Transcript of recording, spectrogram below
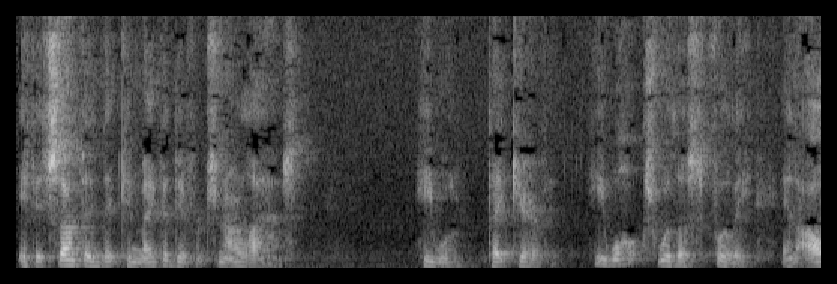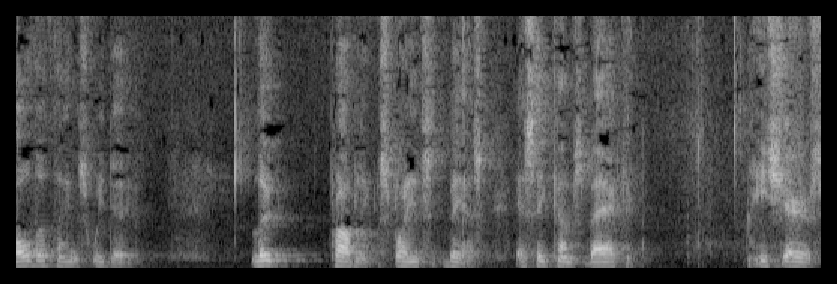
If it's something that can make a difference in our lives, he will take care of it. He walks with us fully in all the things we do. Luke probably explains it best as he comes back and he shares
